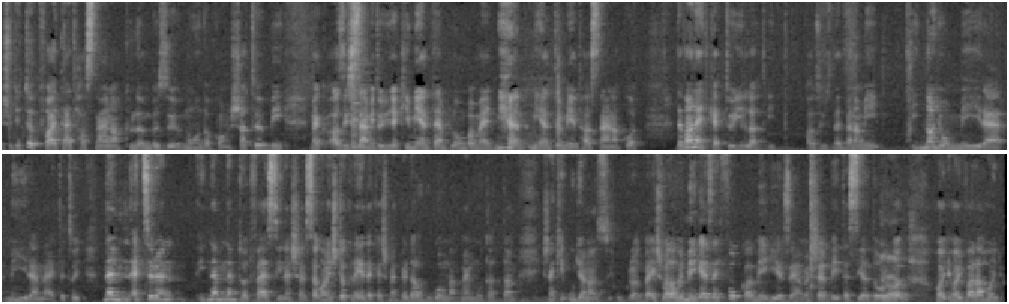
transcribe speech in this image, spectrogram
És ugye több fajtát használnak különböző módokon, stb. Meg az is számít, hogy ugye ki milyen templomba megy, milyen, milyen tömént használnak ott. De van egy-kettő illat itt az üzletben, ami így nagyon mélyre, mélyre megy. Tehát, hogy nem, egyszerűen így nem, nem tudod felszínesen szagolni, és tökre érdekes, mert például a hugomnak megmutattam, és neki ugyanaz ugrott be, és valahogy még ez egy fokkal még érzelmesebbé teszi a dolgot, hogy, hogy valahogy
